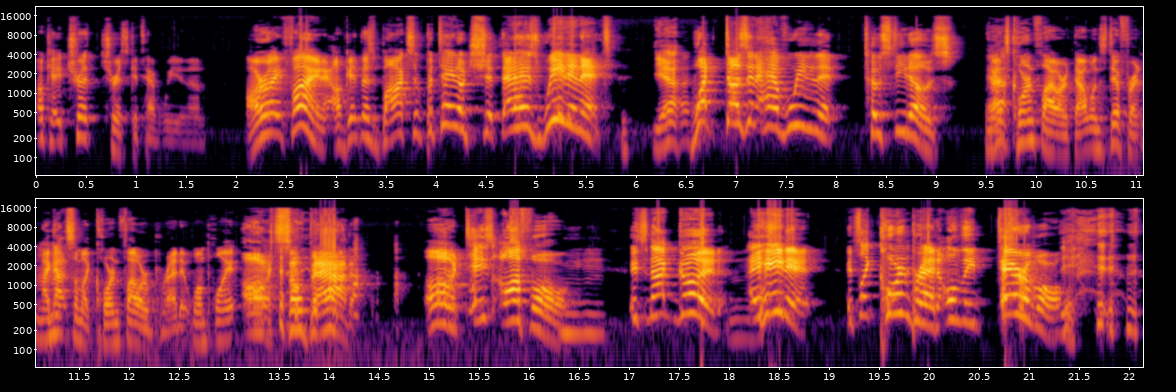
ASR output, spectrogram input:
Okay, Tris, Triscuits have wheat in them. All right, fine. I'll get this box of potato chip that has wheat in it. Yeah. What doesn't have wheat in it? Tostitos. Yeah. That's corn flour. That one's different. I got some like corn flour bread at one point. Oh, it's so bad. oh, it tastes awful. It's not good. I hate it. It's like cornbread, only terrible.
